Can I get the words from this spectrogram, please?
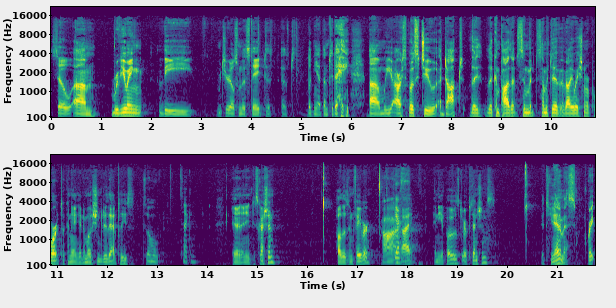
So um, reviewing the materials from the state, to, uh, just looking at them today, um, we are supposed to adopt the, the composite summa- summative evaluation report. So can I get a motion to do that, please? So moved. Second. And any discussion? All those in favor? Aye. Yes. Aye. Any opposed or abstentions? It's unanimous. Great.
